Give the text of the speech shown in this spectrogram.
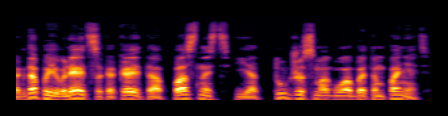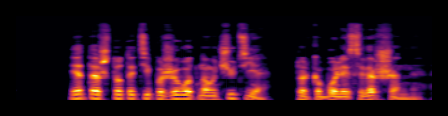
когда появляется какая-то опасность, я тут же смогу об этом понять. Это что-то типа животного чутья, только более совершенное.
